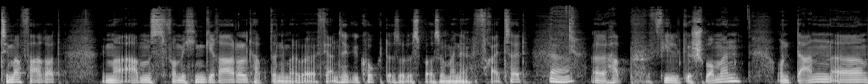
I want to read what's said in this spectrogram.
Zimmerfahrrad, immer abends vor mich hingeradelt, habe dann immer bei Fernsehen geguckt, also das war so meine Freizeit, ja. äh, habe viel geschwommen und dann äh,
